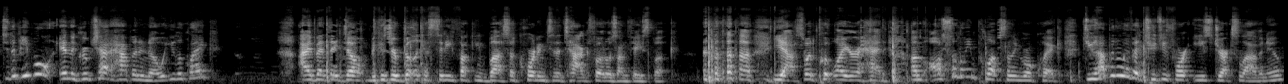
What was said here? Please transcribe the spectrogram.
Do the people in the group chat happen to know what you look like? I bet they don't, because you're built like a city fucking bus according to the tag photos on Facebook. Yeah, so I'd quit while you're ahead. Um, also, let me pull up something real quick. Do you happen to live at 224 East Drexel Avenue?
